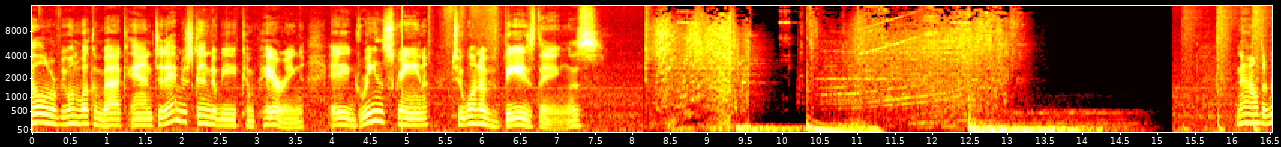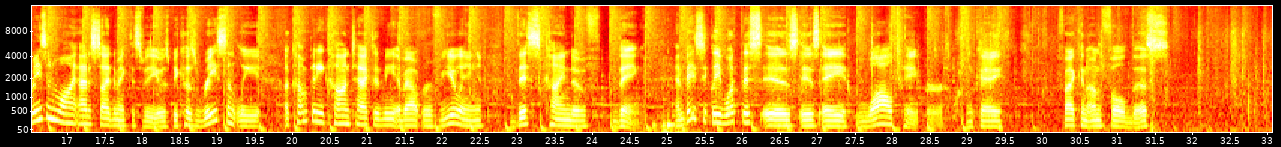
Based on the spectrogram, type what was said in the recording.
Hello everyone, welcome back, and today I'm just going to be comparing a green screen to one of these things. Now, the reason why I decided to make this video is because recently a company contacted me about reviewing this kind of thing. And basically what this is, is a wallpaper, okay? If I can unfold this.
